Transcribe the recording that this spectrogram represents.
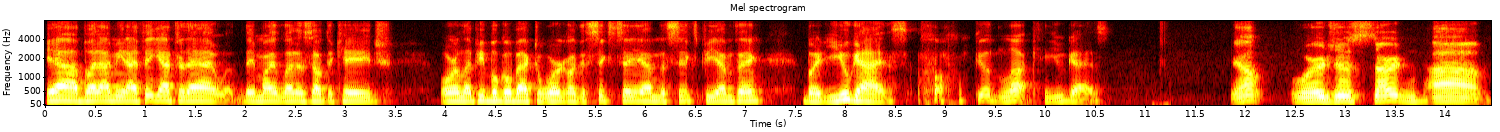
yeah, but I mean, I think after that they might let us out the cage, or let people go back to work like the six a.m. the six p.m. thing. But you guys, oh, good luck, you guys. Yep, we're just starting. Um,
